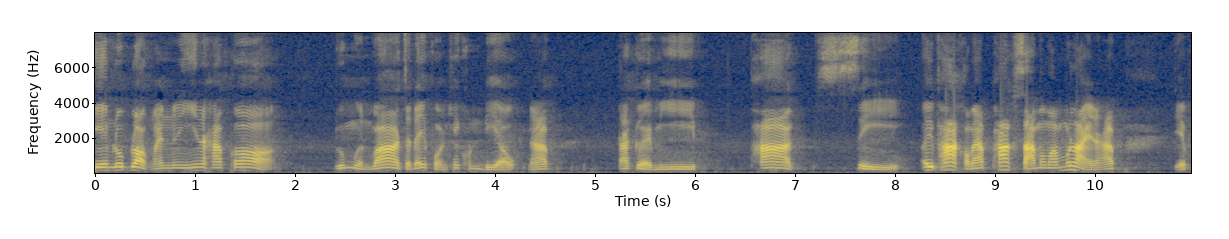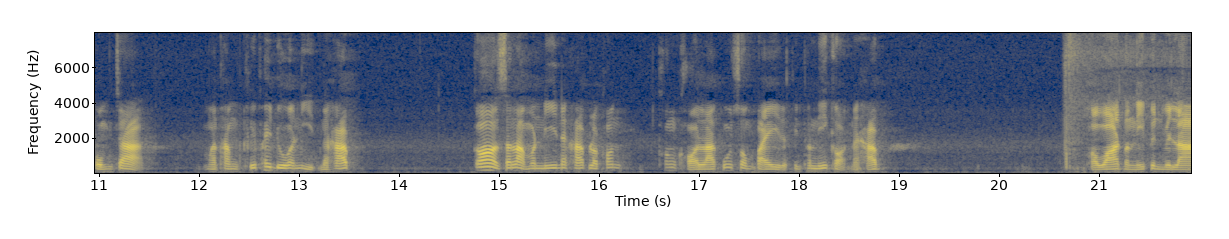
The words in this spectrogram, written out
เกมรูปบล็อกอันนี้นะครับ ก็ดูเหมือนว่าจะได้ผลแค่คนเดียวนะครับ ถ้าเกิดมีภาคสี่เอ้ยภาคขอแป๊บภาคสามออกมาเมื่อไหร่นะครับ เดี๋ยวผมจะมาทำคลิปให้ดูกันอีกนะครับ ก็สำหรับวันนี้นะครับ เราก็ต้องขอลาคุณผู้ชมไปแต่เพียงเท่านี้ก่อนนะครับ เพราะว่าตอนนี้เป็นเวลา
